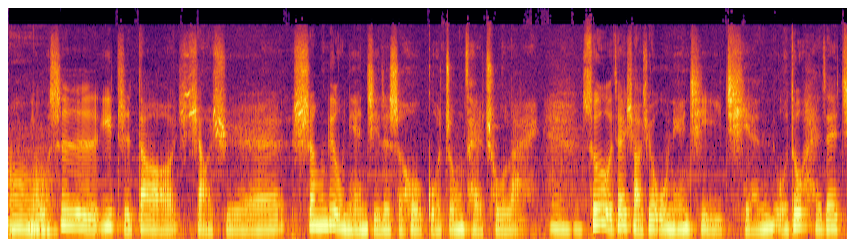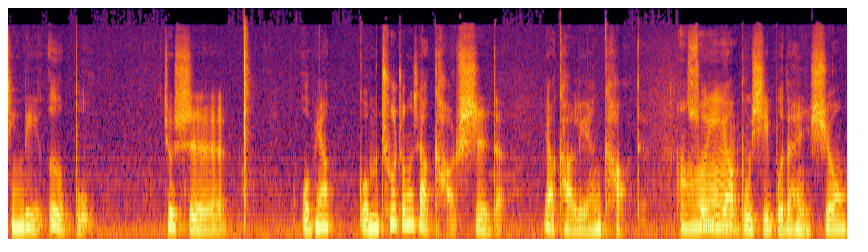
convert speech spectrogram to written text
嗯，我是一直到小学升六年级的时候，国中才出来，嗯，所以我在小学五年级以前，我都还在经历恶补，就是我们要我们初中是要考试的，要考联考的，所以要补习补得很凶。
